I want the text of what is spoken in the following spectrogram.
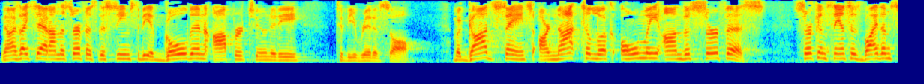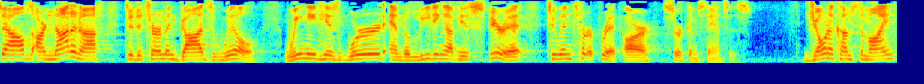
Now, as I said, on the surface, this seems to be a golden opportunity to be rid of Saul. But God's saints are not to look only on the surface. Circumstances by themselves are not enough to determine God's will. We need His Word and the leading of His Spirit to interpret our circumstances. Jonah comes to mind.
